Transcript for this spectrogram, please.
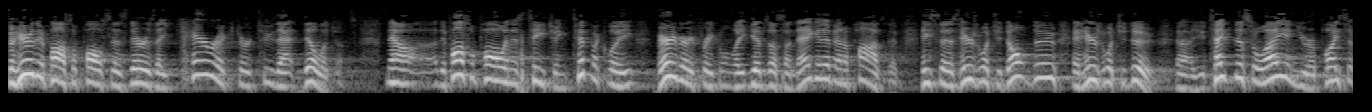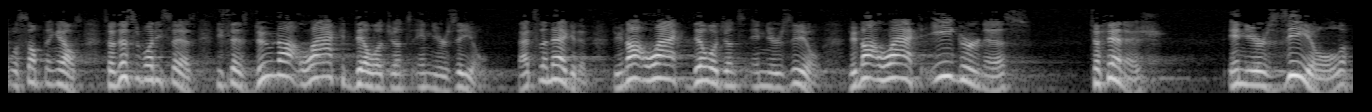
So here the Apostle Paul says there is a character to that diligence. Now, uh, the Apostle Paul in his teaching typically, very, very frequently, gives us a negative and a positive. He says, here's what you don't do, and here's what you do. Uh, you take this away and you replace it with something else. So this is what he says. He says, do not lack diligence in your zeal. That's the negative. Do not lack diligence in your zeal. Do not lack eagerness to finish in your zeal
